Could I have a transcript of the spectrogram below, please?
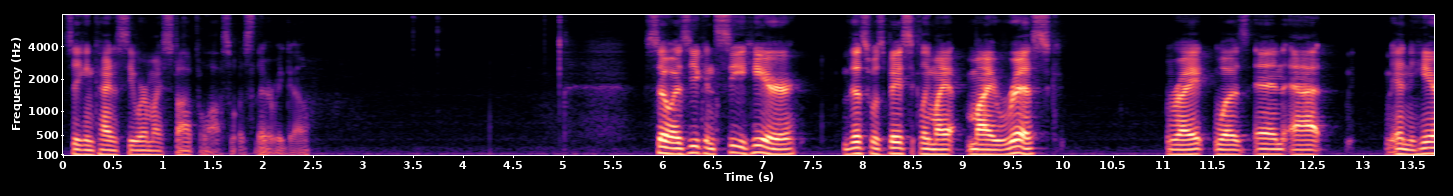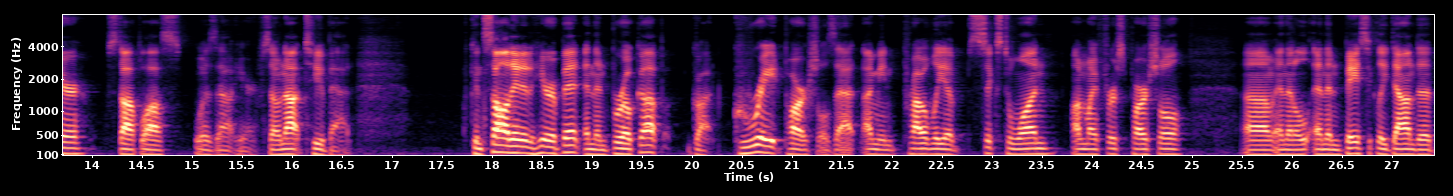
so you can kind of see where my stop loss was. There we go. So as you can see here, this was basically my my risk, right, was in at in here, stop loss was out here. So not too bad. consolidated here a bit and then broke up. Got great partials at, I mean, probably a six to one on my first partial. Um, and then and then basically down to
